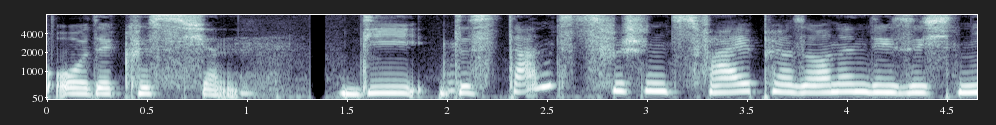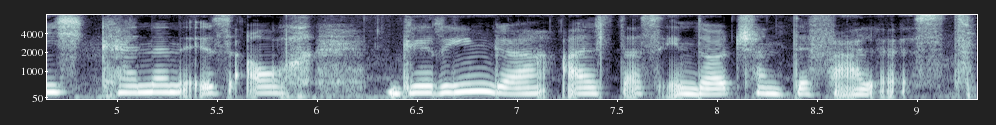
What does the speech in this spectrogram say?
oder Küsschen. Die Distanz zwischen zwei Personen, die sich nicht kennen, ist auch geringer, als das in Deutschland der Fall ist.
